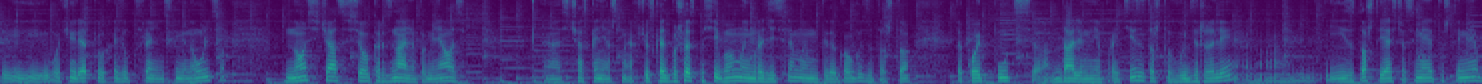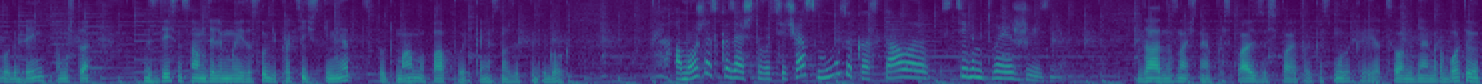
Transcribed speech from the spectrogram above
и очень редко выходил по сравнению с ними на улицу. Но сейчас все кардинально поменялось. А, сейчас, конечно, я хочу сказать большое спасибо моим родителям, моему педагогу за то, что такой путь дали мне пройти, за то, что выдержали, и за то, что я сейчас имею то, что имею, благодаря им, потому что здесь на самом деле моей заслуги практически нет. Тут мама, папа и, конечно же, педагог. А можно сказать, что вот сейчас музыка стала стилем твоей жизни? Да, однозначно. Я просыпаюсь, засыпаю только с музыкой. Я целыми днями работаю.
